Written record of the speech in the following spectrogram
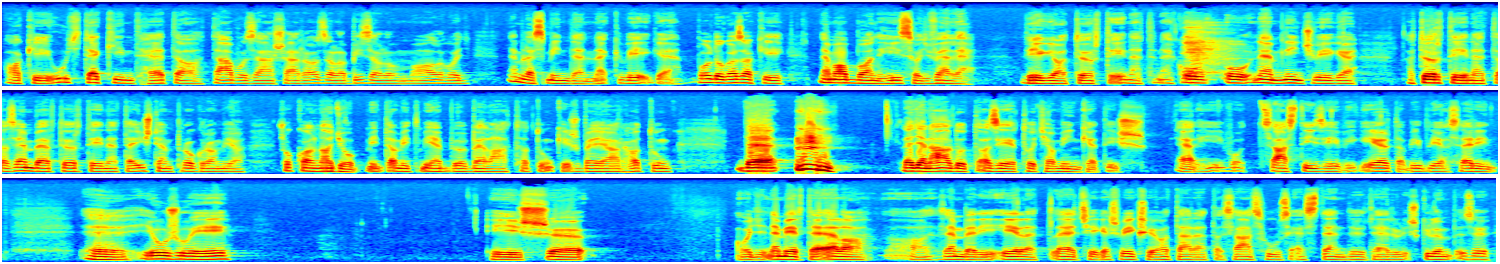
aki úgy tekinthet a távozására azzal a bizalommal, hogy nem lesz mindennek vége. Boldog az, aki nem abban hisz, hogy vele vége a történetnek. Ó, ó, nem, nincs vége. A történet, az ember története, Isten programja sokkal nagyobb, mint amit mi ebből beláthatunk és bejárhatunk, de legyen áldott azért, hogyha minket is elhívott. 110 évig élt a Biblia szerint Józsué, és hogy nem érte el a, az emberi élet lehetséges végső határát, a 120 esztendőt, erről is különböző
